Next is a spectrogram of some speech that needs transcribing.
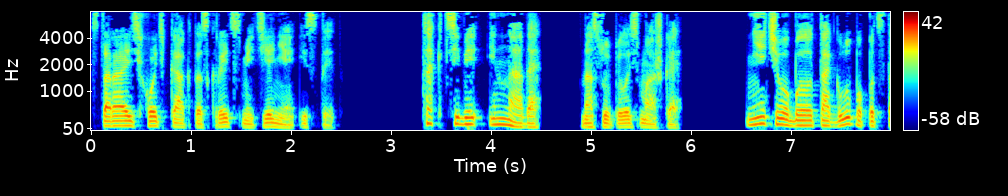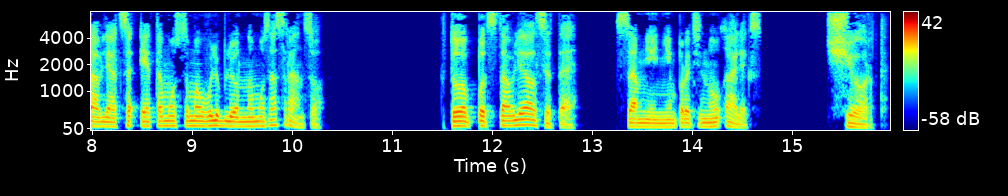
стараясь хоть как-то скрыть смятение и стыд. «Так тебе и надо», – насупилась Машка. Нечего было так глупо подставляться этому самовлюбленному засранцу. «Кто подставлялся-то?» – с сомнением протянул Алекс. «Черт,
